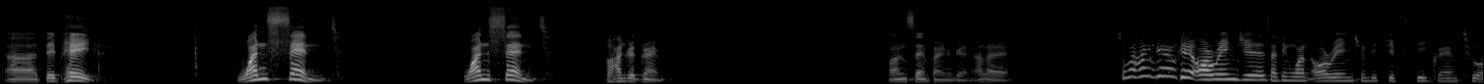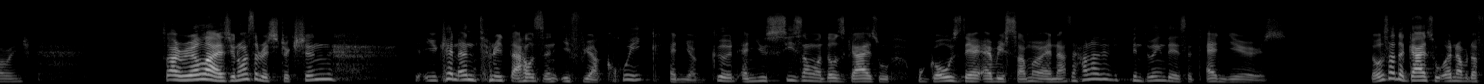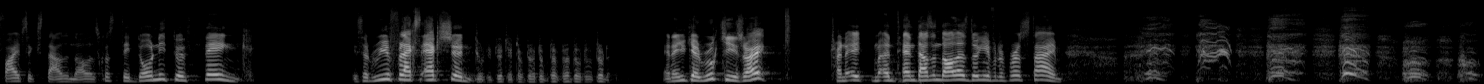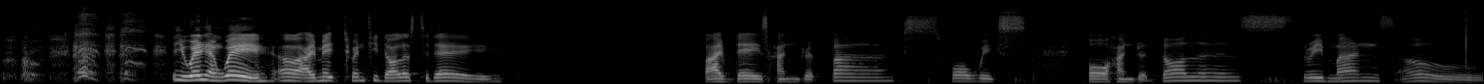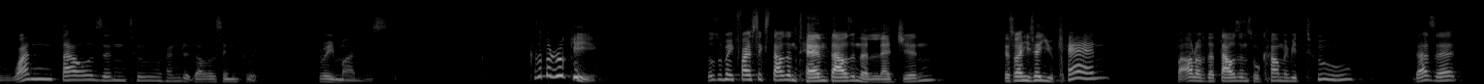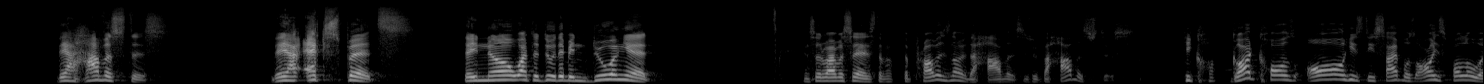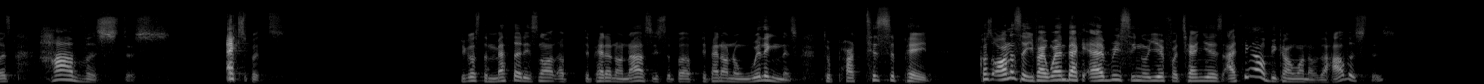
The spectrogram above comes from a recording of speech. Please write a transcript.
Uh, they paid one cent one cent per 100 gram. One cent per 100 gram. I like So 100 gram, okay, oranges. I think one orange, maybe 50 gram, two orange. So I realized, you know what's the restriction? You can earn 20,000 if you are quick and you're good and you see some of those guys who, who goes there every summer and I said, how long have you been doing this? 10 years. Those are the guys who earn up to five, six thousand dollars because they don't need to think. It's a reflex action. And then you get rookies, right? Trying to earn $10,000 doing it for the first time. you wait and wait. Oh, I made $20 today. Five days, 100 bucks. Four weeks, $400. Three months, oh, $1,200 in three three months. Because I'm a rookie. Those who make five, six thousand, ten thousand, a legend. That's why he said you can. But out of the thousands who come, maybe two does it. They are harvesters. They are experts. They know what to do. They've been doing it. And so the Bible says the, the problem is not with the harvest, it's with the harvesters. He, God calls all his disciples, all his followers, harvesters, experts. Because the method is not uh, dependent on us, it's dependent on a willingness to participate. Because honestly, if I went back every single year for 10 years, I think I'll become one of the harvesters.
